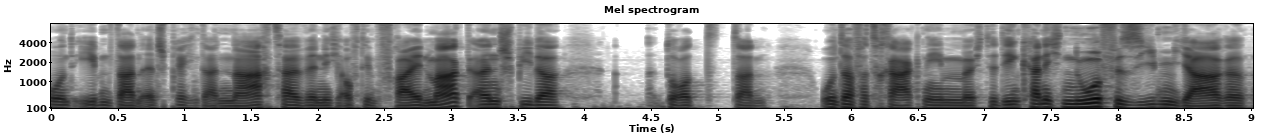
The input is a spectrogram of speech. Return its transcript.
und eben dann entsprechend ein Nachteil, wenn ich auf dem freien Markt einen Spieler dort dann unter Vertrag nehmen möchte. Den kann ich nur für sieben Jahre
